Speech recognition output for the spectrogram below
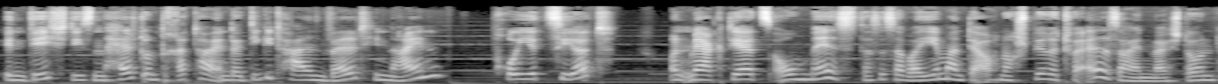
in dich diesen Held und Retter in der digitalen Welt hinein projiziert und merkt jetzt, oh Mist, das ist aber jemand, der auch noch spirituell sein möchte. Und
